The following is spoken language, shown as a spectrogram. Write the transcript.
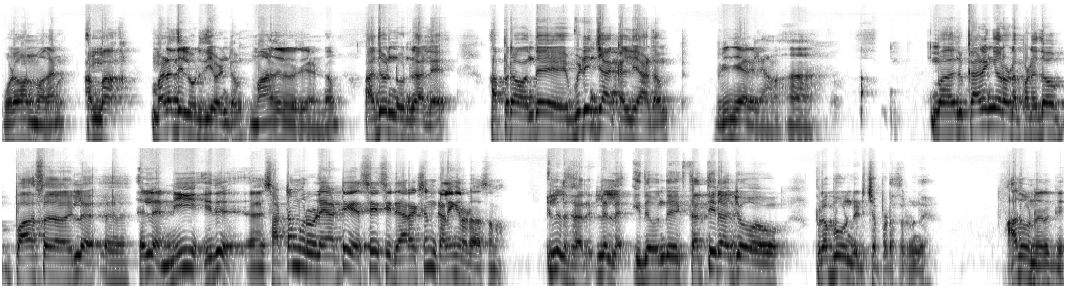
உழவன் மகன். ஆமா. மனதில் உறுதி வேண்டும். மனதில் உறுதி வேண்டும். அது ஒன்று ஒரு நாள் அப்புறம் வந்து விடிஞ்சா கல்யாணம். விடிஞ்சா கல்யாணம் ஆ. கலைஞரோட படம். ஏதோ பாச இல்ல இல்ல நீ இது சட்டம் ஒரு விளையாட்டு எஸ்ஐசி டைரக்ஷன் கலைஞரோட வசனம். இல்ல இல்ல சார் இல்ல இல்ல. இது வந்து சத்யராஜோ பிரபு நடிச்ச படம் ஒண்ணு. அது ஒன்று இருக்கு.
